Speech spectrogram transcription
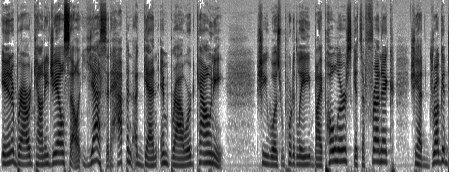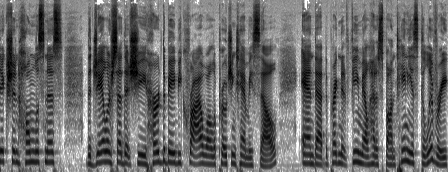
in a Broward County jail cell. Yes, it happened again in Broward County. She was reportedly bipolar, schizophrenic. She had drug addiction, homelessness. The jailer said that she heard the baby cry while approaching Tammy's cell and that the pregnant female had a spontaneous delivery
